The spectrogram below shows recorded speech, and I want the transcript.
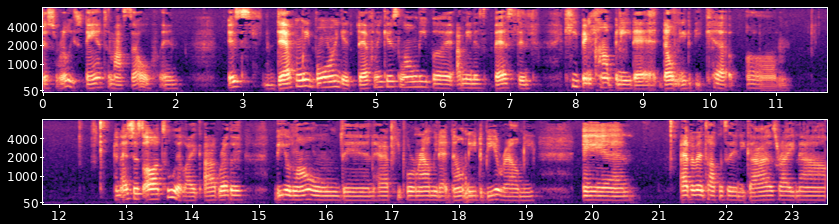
just really staying to myself, and it's definitely boring. It definitely gets lonely, but I mean, it's best in keeping company that don't need to be kept. Um, and that's just all to it. Like, I'd rather be alone than have people around me that don't need to be around me. And I haven't been talking to any guys right now.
